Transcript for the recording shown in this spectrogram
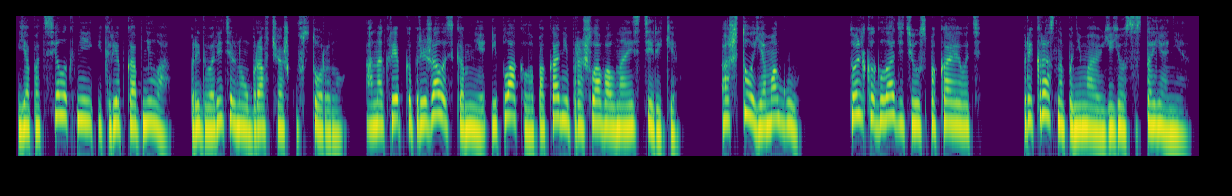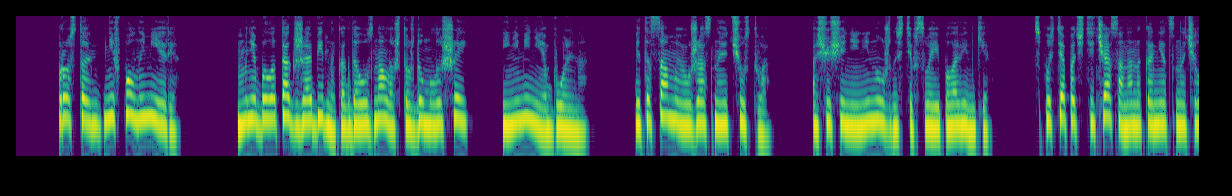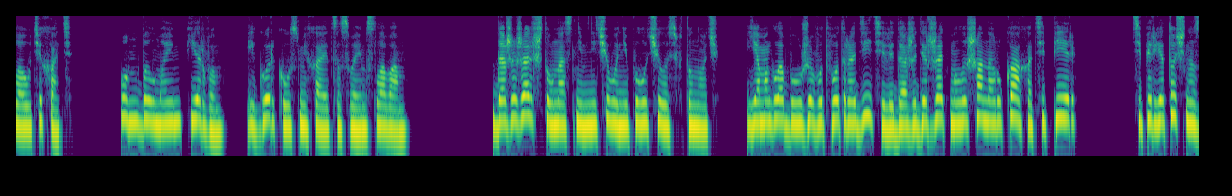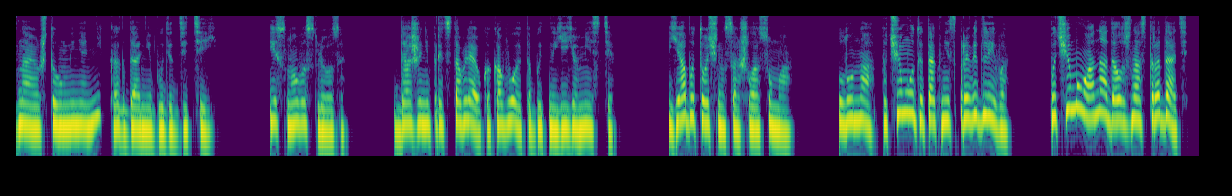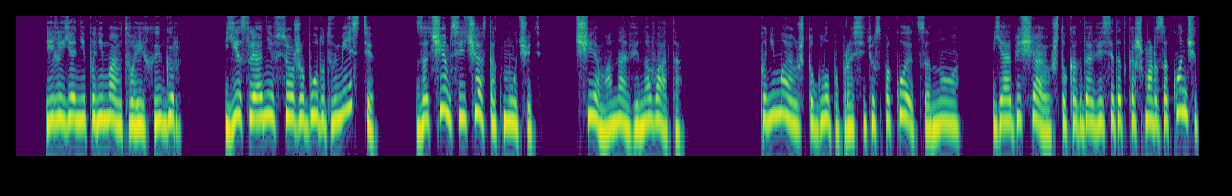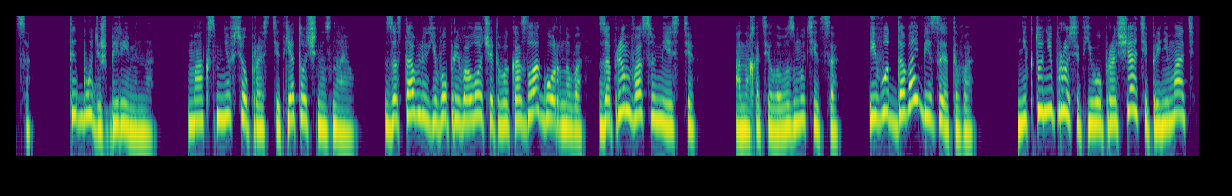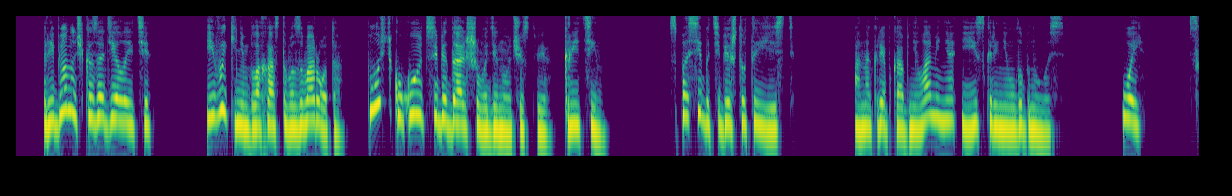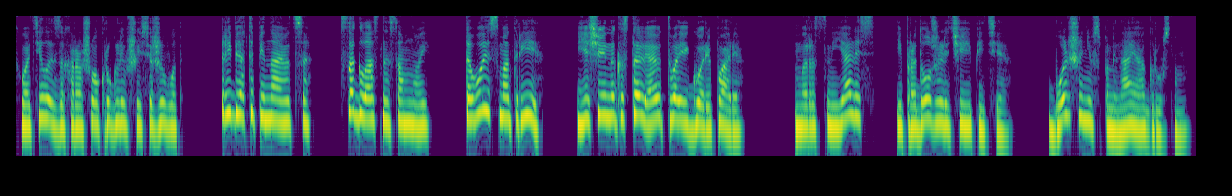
Я подсела к ней и крепко обняла, предварительно убрав чашку в сторону. Она крепко прижалась ко мне и плакала, пока не прошла волна истерики. «А что я могу? Только гладить и успокаивать. Прекрасно понимаю ее состояние. Просто не в полной мере. Мне было так же обидно, когда узнала, что жду малышей, и не менее больно. Это самое ужасное чувство — ощущение ненужности в своей половинке. Спустя почти час она, наконец, начала утихать. Он был моим первым и горько усмехается своим словам. Даже жаль, что у нас с ним ничего не получилось в ту ночь. Я могла бы уже вот-вот родить или даже держать малыша на руках, а теперь... Теперь я точно знаю, что у меня никогда не будет детей. И снова слезы. Даже не представляю, каково это быть на ее месте. Я бы точно сошла с ума. Луна, почему ты так несправедлива? Почему она должна страдать? Или я не понимаю твоих игр? Если они все же будут вместе, зачем сейчас так мучить? Чем она виновата? Понимаю, что глупо просить успокоиться, но я обещаю, что когда весь этот кошмар закончится, ты будешь беременна. Макс мне все простит, я точно знаю. Заставлю его приволочь этого козла горного, запрем вас вместе». Она хотела возмутиться. «И вот давай без этого. Никто не просит его прощать и принимать. Ребеночка заделаете. И выкинем блохастого за ворота. Пусть кукуют себе дальше в одиночестве. Кретин». Спасибо тебе, что ты есть». Она крепко обняла меня и искренне улыбнулась. «Ой», — схватилась за хорошо округлившийся живот. «Ребята пинаются, согласны со мной. Того и смотри, еще и накостыляют твои горе-паре». Мы рассмеялись и продолжили чаепитие, больше не вспоминая о грустном.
